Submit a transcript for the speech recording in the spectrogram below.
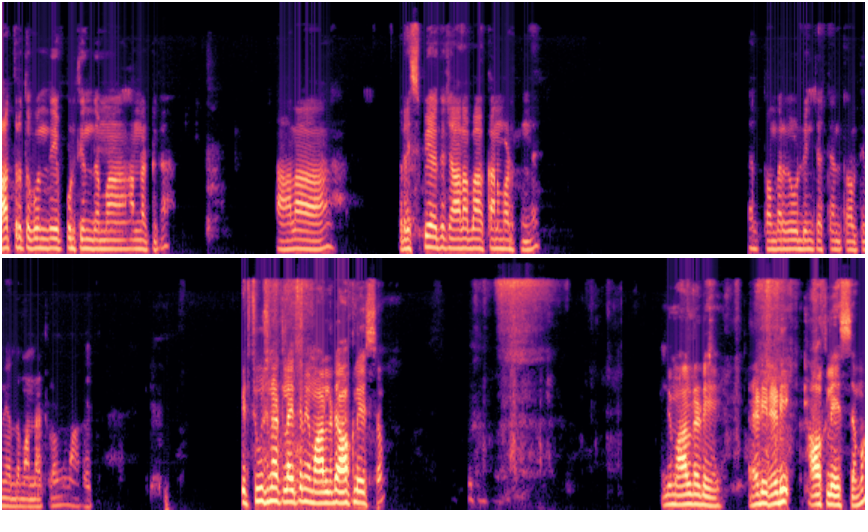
ఆతృతగా ఉంది ఎప్పుడు తిందామా అన్నట్టుగా. చాలా రెసిపీ అయితే చాలా బాగా కనబడుతుంది. ఎంత తొందరగా వడ్డించేస్తే ఎంత తినేద్దాం అన్నట్లు ఉంది మాకైతే. ఇటు చూసినట్లయితే మేము ఆల్రెడీ ఆకులు వేస్తాం. మేము ఆల్రెడీ రెడీ రెడీ ఆకులు వేస్తాము.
